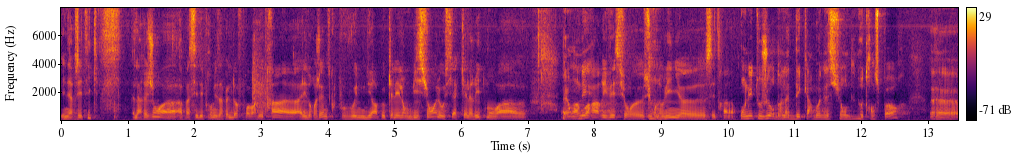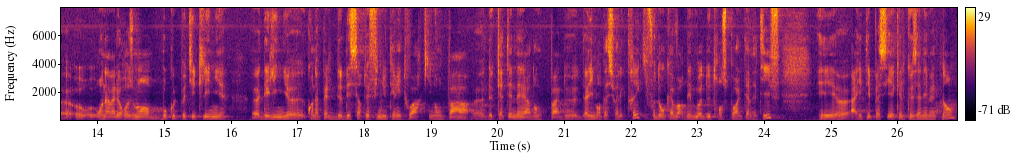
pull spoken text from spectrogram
énergétique. La région a, a, passé des premiers appels d'offres pour avoir des trains à l'hydrogène. Est-ce que vous pouvez nous dire un peu quelle est l'ambition et aussi à quel rythme on va, euh, on va on voir est... arriver sur, sur nos lignes ces trains-là? On est toujours dans la décarbonation de nos transports. on a malheureusement beaucoup de petites lignes euh, des lignes qu'on appelle de desserte fine du territoire qui n'ont pas euh, de caténaire, donc pas d'alimentation électrique. Il faut donc avoir des modes de transport alternatifs et euh, a été passé il y a quelques années maintenant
